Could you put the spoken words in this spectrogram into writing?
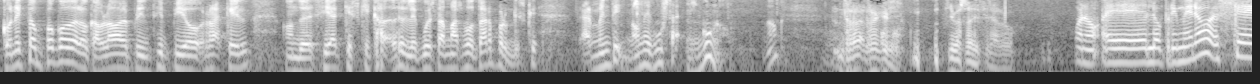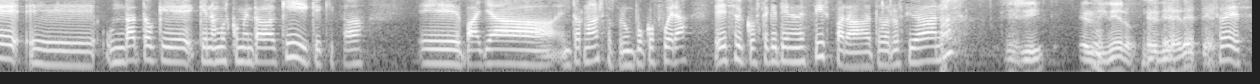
conecta un poco de lo que hablaba al principio Raquel cuando decía que es que cada vez le cuesta más votar porque es que realmente no me gusta ninguno. ¿no? Ra- Raquel, ¿qué ibas a decir algo? Bueno, eh, lo primero es que eh, un dato que, que no hemos comentado aquí y que quizá eh, vaya en torno a esto, pero un poco fuera, es el coste que tiene el CIS para todos los ciudadanos. Sí, sí, el dinero, el dinerete. Eso es,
